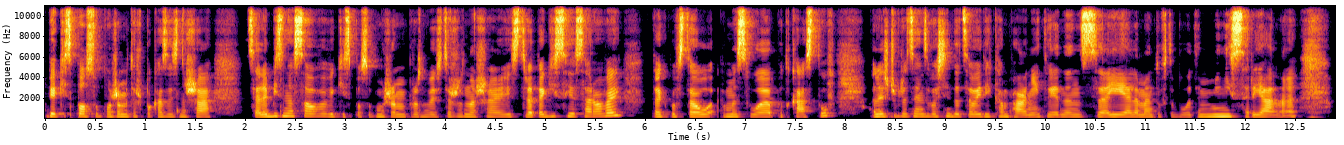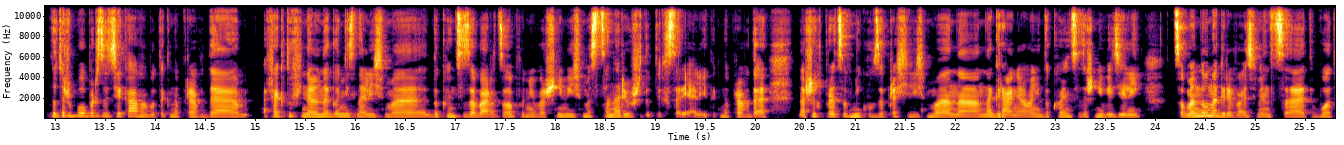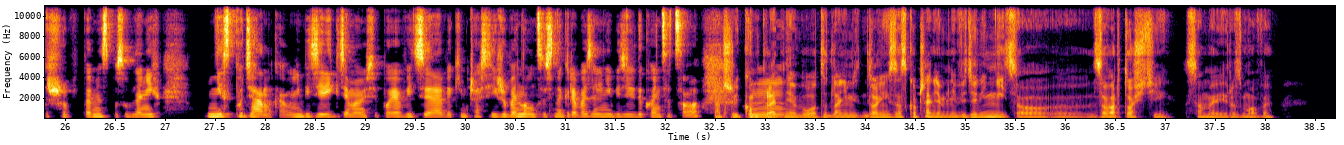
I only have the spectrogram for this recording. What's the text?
w jaki sposób możemy też pokazać nasze cele biznesowe, w jaki sposób możemy porozmawiać też o naszej strategii CSR-owej. Tak powstał pomysł podcastów, ale jeszcze wracając właśnie do całej tej kampanii, to jeden z jej elementów to były te miniseriale. To też było bardzo ciekawe, bo tak naprawdę efektu finalnego nie znaliśmy do końca za bardzo, ponieważ nie mieliśmy scenariuszy do tych seriali. Tak naprawdę naszych pracowników zaprosiliśmy na nagrania, oni do końca też nie wiedzieli, co będą nagrywać, więc e, to była też w pewien sposób dla nich niespodzianka. Oni wiedzieli, gdzie mają się pojawić, e, w jakim czasie i że będą coś nagrywać, ale nie wiedzieli do końca co. Czyli kompletnie mm. było to dla, nim, dla nich zaskoczeniem. Nie wiedzieli nic o e, zawartości samej rozmowy.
